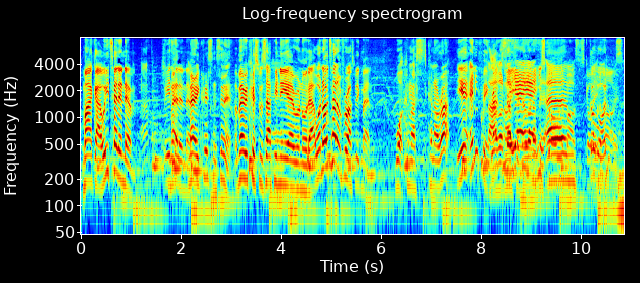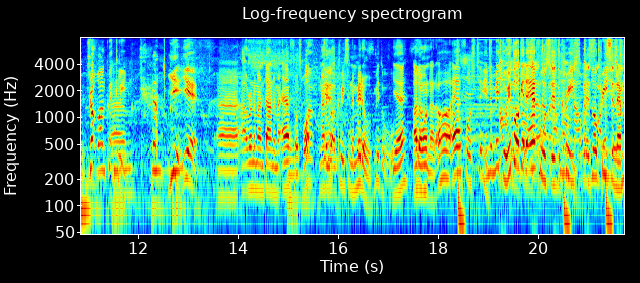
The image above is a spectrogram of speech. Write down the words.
My guy, what are you telling them? What are you telling them? Merry Christmas, innit? A Merry Christmas, Happy New Year, and all that. Well, no talent for us, big man. What can I can I rap? Yeah, anything. Nah, I Rap got song. nothing. I got nothing. Um, Go on. Drop one quickly. yeah, yeah. Uh, I run a man down in my Air Force. What? Now they Yeah. got a crease in the middle. Middle. Yeah, I don't want that. Oh, Air Force too. In the middle, you gotta get the Air Forces, the crease, but there's no crease in them.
